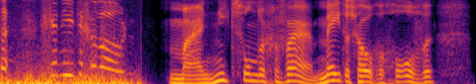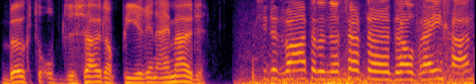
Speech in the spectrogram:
genieten gewoon. Maar niet zonder gevaar. Metershoge golven beukten op de Zuiderpier in IJmuiden. Je ziet het water in de verte eroverheen gaan.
